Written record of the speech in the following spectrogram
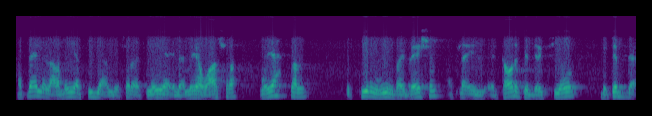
هتلاقي إن العربية بتيجي عند سرعة 100 إلى 110 ويحصل steering wheel vibration هتلاقي طاره الدركسيون بتبدأ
